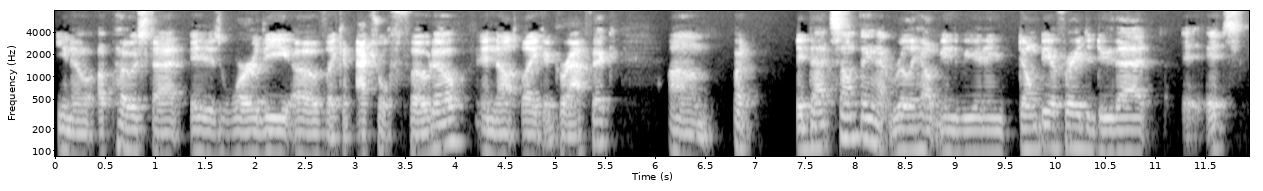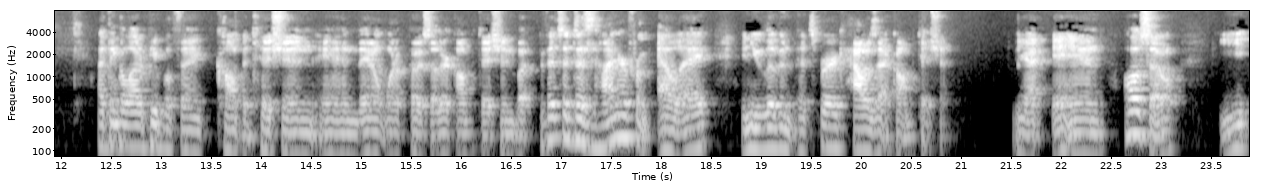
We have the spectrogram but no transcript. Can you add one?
you know, a post that is worthy of like an actual photo and not like a graphic. Um, but that's something that really helped me in the beginning. Don't be afraid to do that. It's I think a lot of people think competition and they don't want to post other competition. But if it's a designer from LA and you live in Pittsburgh, how is that competition? Yeah, and also, you,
